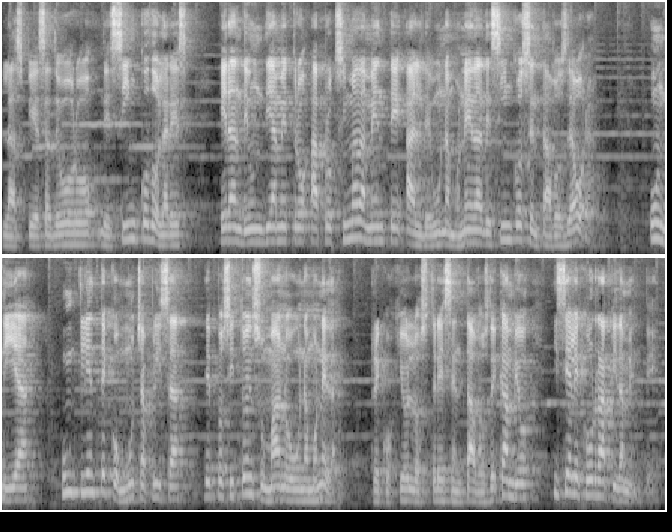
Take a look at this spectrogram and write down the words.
Las piezas de oro de 5 dólares eran de un diámetro aproximadamente al de una moneda de 5 centavos de ahora. Un día, un cliente con mucha prisa depositó en su mano una moneda, recogió los 3 centavos de cambio y se alejó rápidamente.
